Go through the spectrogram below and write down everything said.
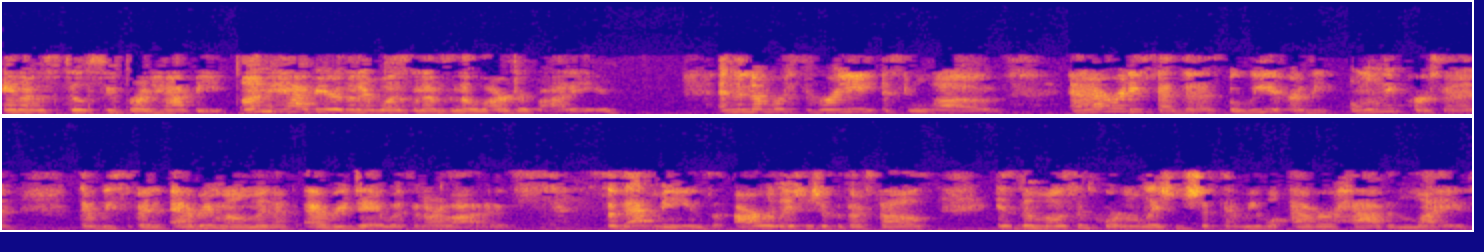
And I was still super unhappy, unhappier than I was when I was in a larger body. And the number three is love. And I already said this, but we are the only person that we spend every moment of every day with in our lives. So that means our relationship with ourselves is the most important relationship that we will ever have in life.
